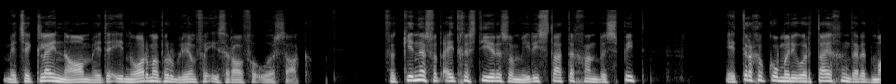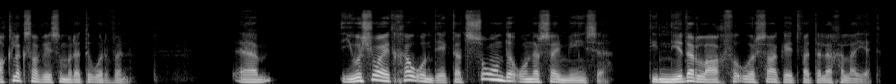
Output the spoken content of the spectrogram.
met sy klein naam het 'n enorme probleem vir Israel veroorsaak. Vir kinders wat uitgestuur is om hierdie stad te gaan bespied, het teruggekom met die oortuiging dat dit maklik sal wees om dit te oorwin. Ehm um, Joshua het gou ontdek dat sonde onder sy mense die nederlaag veroorsaak het wat hulle gelei het.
